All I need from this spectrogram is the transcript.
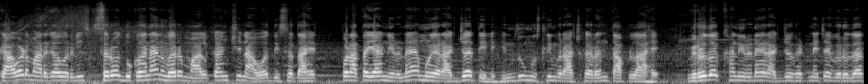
कावड मार्गावरील सर्व दुकानांवर मालकांची नावं दिसत आहेत. पण आता या निर्णयामुळे राज्यातील हिंदू मुस्लिम राजकारण तापलं आहे. विरोधक हा निर्णय राज्यघटनेच्या विरोधात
